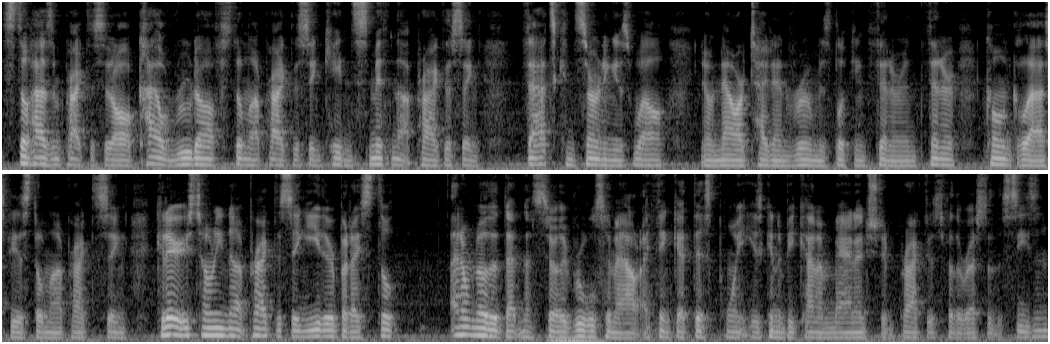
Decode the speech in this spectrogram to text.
still hasn't practiced at all. Kyle Rudolph still not practicing. Kaden Smith not practicing. That's concerning as well. You know now our tight end room is looking thinner and thinner. Colin Gillespie is still not practicing. Kadarius Toney not practicing either, but I still I don't know that that necessarily rules him out. I think at this point he's going to be kind of managed in practice for the rest of the season.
